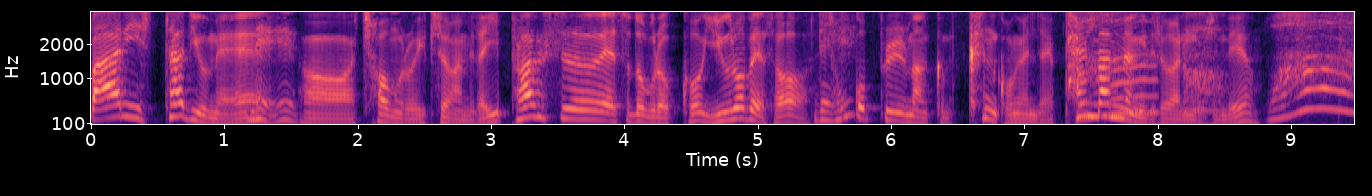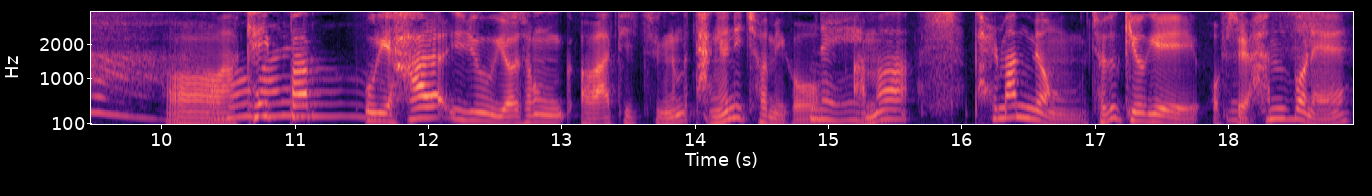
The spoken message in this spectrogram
파리 스타디움에 네. 어, 처음으로 입성합니다. 이 프랑스에서도 그렇고 유럽에서 네. 손꼽힐 만큼 큰 공연장에 8만 아. 명이 들어가는 곳인데요. 와. 어, 케이팝. 우리 한류 여성 어, 아티스트 중에는 뭐 당연히 처음이고 네. 아마 8만 명 저도 기억이 없어요. 한 번에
